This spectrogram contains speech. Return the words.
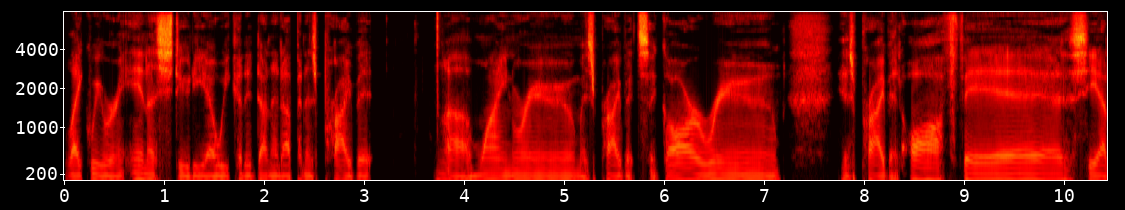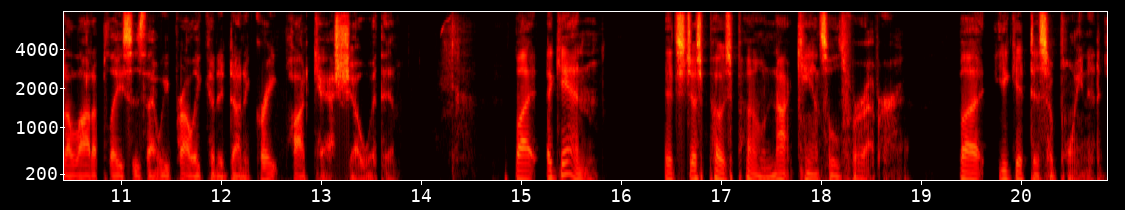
like we were in a studio. We could have done it up in his private uh, wine room, his private cigar room, his private office. He had a lot of places that we probably could have done a great podcast show with him. But again, it's just postponed, not canceled forever. But you get disappointed.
